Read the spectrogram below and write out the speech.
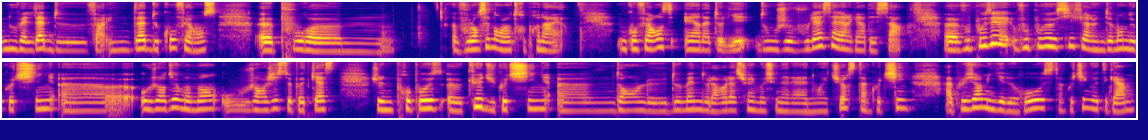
nouvelles dates de, enfin une date de conférence pour vous lancer dans l'entrepreneuriat. Une conférence et un atelier, donc je vous laisse aller regarder ça. Euh, vous, pouvez, aussi faire une demande de coaching. Euh, aujourd'hui, au moment où j'enregistre ce podcast, je ne propose euh, que du coaching dans le domaine de la relation émotionnelle à la nourriture. C'est un coaching à plusieurs milliers d'euros, c'est un coaching haut de gamme.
